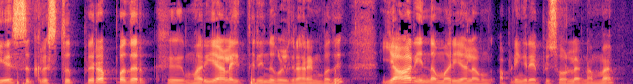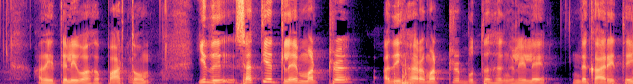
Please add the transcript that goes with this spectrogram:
இயேசு கிறிஸ்து பிறப்பதற்கு மரியாதை தெரிந்து கொள்கிறார் என்பது யார் இந்த மரியாதை அவங்க அப்படிங்கிற எபிசோடில் நம்ம அதை தெளிவாக பார்த்தோம். இது சத்தியத்தில் மற்ற அதிகார மற்ற புத்தகங்களிலே இந்த காரியத்தை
